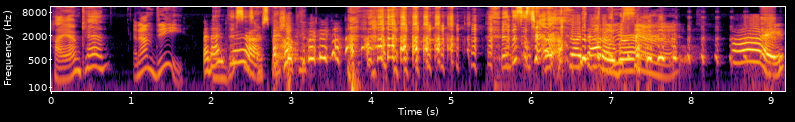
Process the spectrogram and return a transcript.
Hi, I'm Ken. And I'm Dee. And I'm And this is our special pic- And this is Tarra. Start that There's over. Hi.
